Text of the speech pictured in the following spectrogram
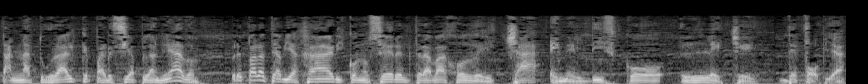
tan natural que parecía planeado. Prepárate a viajar y conocer el trabajo del Cha en el disco Leche de Fobia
